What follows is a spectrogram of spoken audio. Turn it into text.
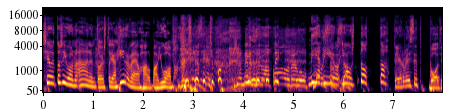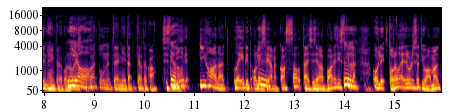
siellä oli tosi huono äänentoisto ja hirveän halpaa juomaa. Ja niin hyvä palvelu. niin ja niin, just totta. Terveiset bootin henkilökunnalle, jos Joo. kukaan tunnette niitä, kertokaa. Siis Joo. niin ihanat leidit oli mm. siellä kassalla, tai siis siellä baritiskillä. Mm. Oli todella edulliset juomat,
